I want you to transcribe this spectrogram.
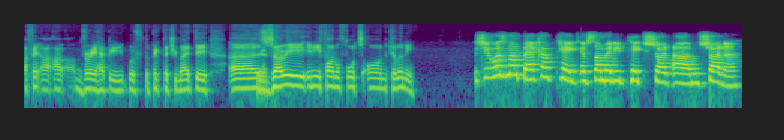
I think I, am very happy with the pick that you made there. Uh, yeah. Zoe, any final thoughts on Killiney? She was my backup pick if somebody picked Shot, um, Shauna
